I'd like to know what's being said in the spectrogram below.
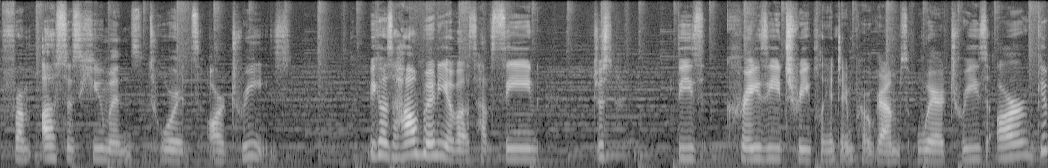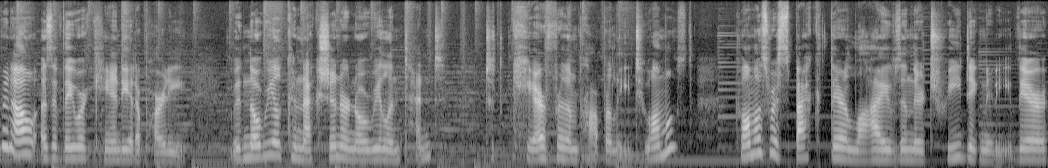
from us as humans towards our trees. Because how many of us have seen just these crazy tree planting programs where trees are given out as if they were candy at a party with no real connection or no real intent to care for them properly to almost to almost respect their lives and their tree dignity their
